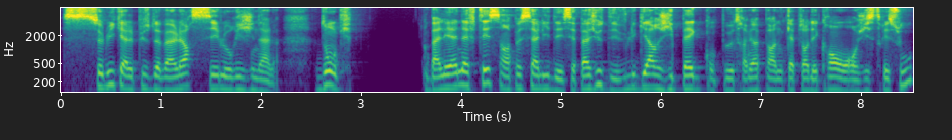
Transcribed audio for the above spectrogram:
celui qui a le plus de valeur, c'est l'original. Donc, bah, les NFT, c'est un peu ça l'idée. C'est pas juste des vulgaires JPEG qu'on peut très bien par une capture d'écran ou enregistrer sous.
